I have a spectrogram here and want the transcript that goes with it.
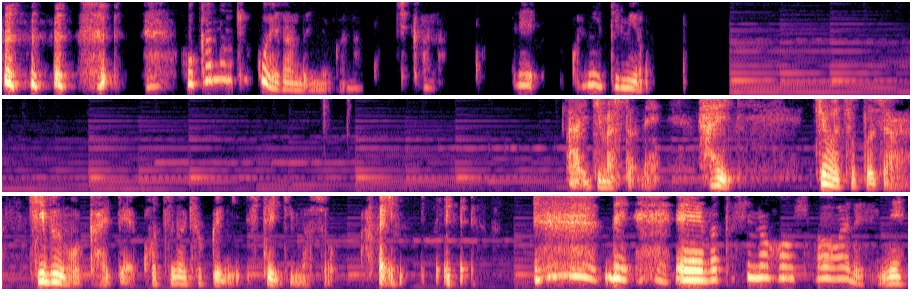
他の曲を選んでいいのかなこっちかな。で、ここに行ってみよう。あ、行きましたね。はい。今日はちょっとじゃあ気分を変えてこっちの曲にしていきましょう。はい。で、えー、私の放送はですね、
